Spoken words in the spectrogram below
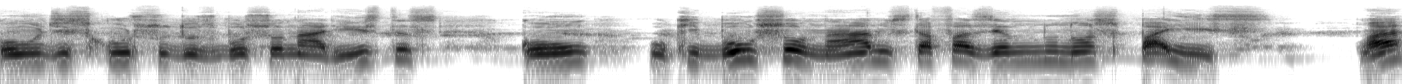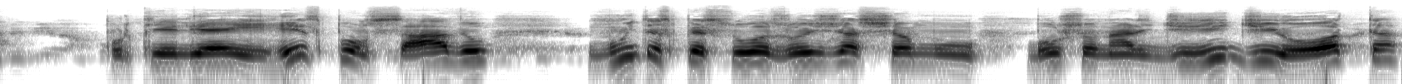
com o discurso dos bolsonaristas, com o que Bolsonaro está fazendo no nosso país. Não é? Porque ele é irresponsável. Muitas pessoas hoje já chamam Bolsonaro de idiota,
